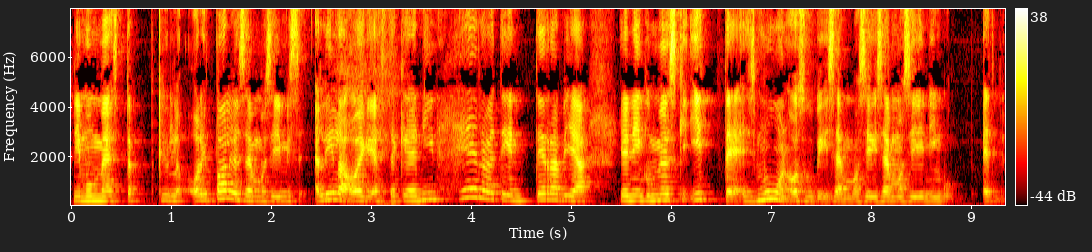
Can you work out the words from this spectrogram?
niin mun mielestä kyllä oli paljon semmoisia, missä Lila oikeasti tekee niin helvetin teräviä ja niin kuin myöskin itse, siis muun osuvia semmoisia, semmoisia niin kuin, että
